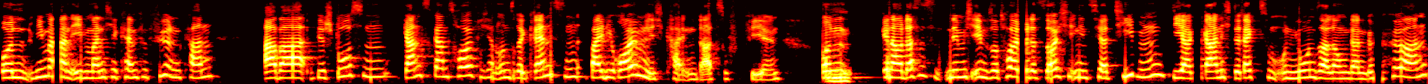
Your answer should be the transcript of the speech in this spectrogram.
und wie man eben manche Kämpfe führen kann. Aber wir stoßen ganz, ganz häufig an unsere Grenzen, weil die Räumlichkeiten dazu fehlen. Und mhm genau, das ist nämlich eben so toll, dass solche Initiativen, die ja gar nicht direkt zum Union-Salon dann gehören,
